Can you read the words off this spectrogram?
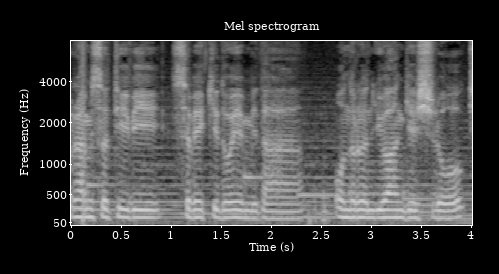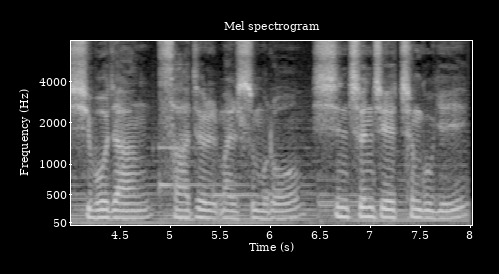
브라미스 TV 새벽 기도회입니다. 오늘은 요한계시록 15장 4절 말씀으로 신천지의 천국이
